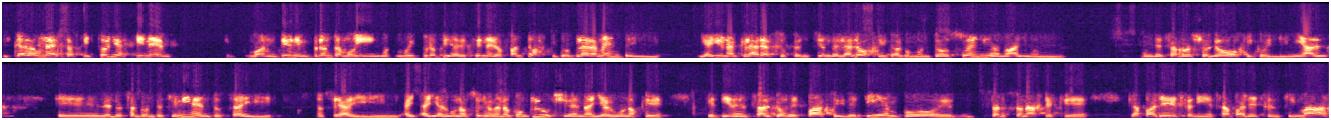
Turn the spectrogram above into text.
y cada una de esas historias tiene bueno, tiene una impronta muy, muy, propia del género fantástico, claramente, y, hay una clara suspensión de la lógica, como en todo sueño, no hay un, un desarrollo lógico y lineal eh, de los acontecimientos, hay, no sé, hay, hay, algunos sueños que no concluyen, hay algunos que, que tienen saltos de espacio y de tiempo, eh, personajes que, que aparecen y desaparecen sin más,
